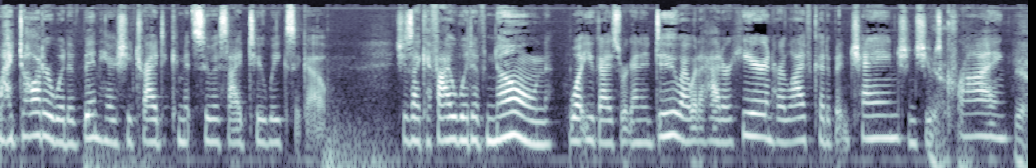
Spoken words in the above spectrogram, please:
My daughter would have been here. She tried to commit suicide two weeks ago. She's like, if I would have known what you guys were going to do, I would have had her here and her life could have been changed. And she was crying. Yeah.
